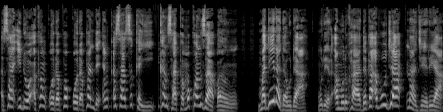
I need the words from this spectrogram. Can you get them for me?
a sa ido akan korafe-korafen da 'yan ƙasa suka yi kan sakamakon zaɓen. Madina Dauda, muryar Amurka daga Abuja, Najeriya.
